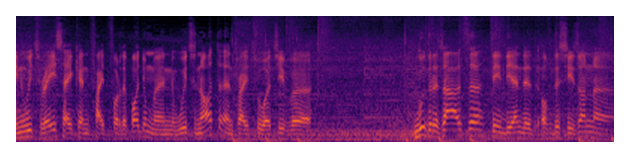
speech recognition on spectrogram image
in which race I can fight for the podium and which not, and try to achieve uh, good results uh, till the end of the season. Uh.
